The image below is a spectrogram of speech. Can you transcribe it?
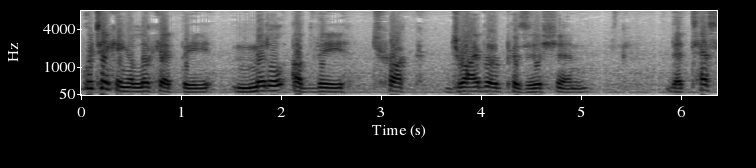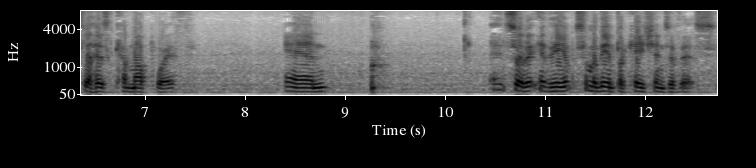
We're taking a look at the middle of the truck driver position that Tesla has come up with and, and so the, the, some of the implications of this.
